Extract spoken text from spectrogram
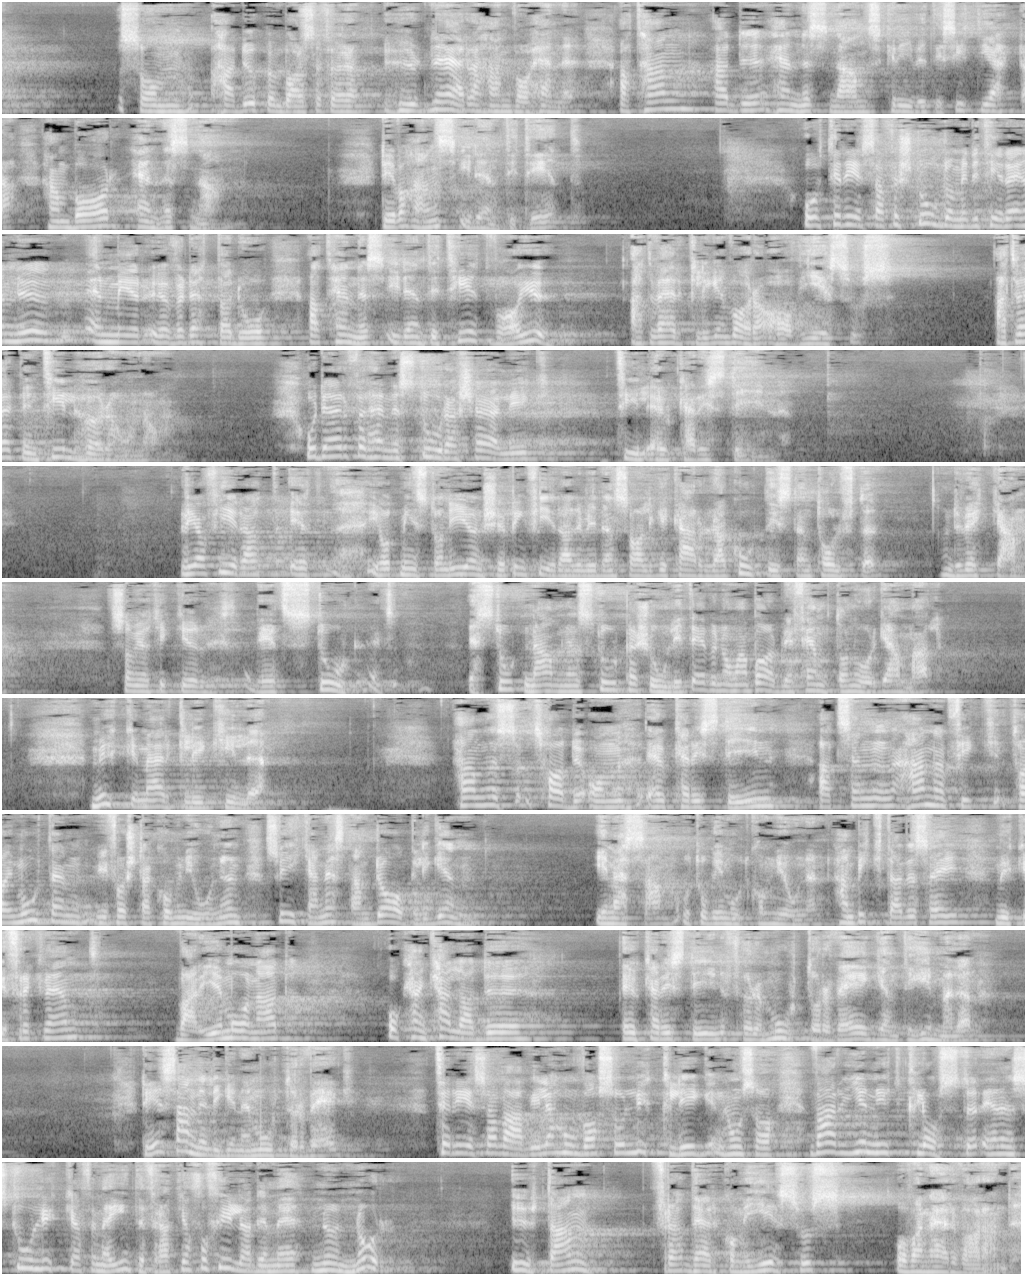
som hade uppenbarat sig för hur nära han var henne. Att han hade hennes namn skrivet i sitt hjärta. Han bar hennes namn. Det var hans identitet. Och Teresa förstod och mediterade ännu än mer över detta då, att hennes identitet var ju att verkligen vara av Jesus. Att verkligen tillhöra honom. Och därför hennes stora kärlek till eukaristin. Vi har firat, ett, åtminstone i Jönköping firade vi den salige Carlo Acutis den 12 under veckan. Som jag tycker det är ett stort, ett, ett stort namn, en stor personlighet, även om han bara blev 15 år gammal. Mycket märklig kille. Han sade om eukaristin att sen han fick ta emot den vid första kommunionen så gick han nästan dagligen i mässan och tog emot kommunionen. Han biktade sig mycket frekvent, varje månad, och han kallade eukaristin för motorvägen till himmelen. Det är sannerligen en motorväg. Teresa av Avila hon var så lycklig när hon sa, varje nytt kloster är en stor lycka för mig, inte för att jag får fylla det med nunnor, utan för att där kommer Jesus och var närvarande.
